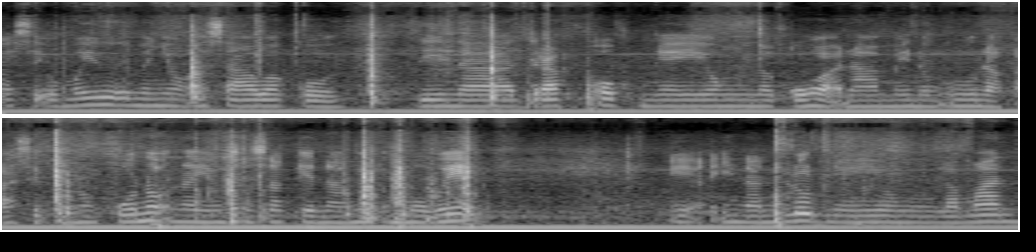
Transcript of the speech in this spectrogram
Kasi umayo man yung asawa ko. Di na drop off niya yung nakuha namin nung una. Kasi punong-puno na yung sasakyan namin umuwi. I- inunload niya yung laman.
